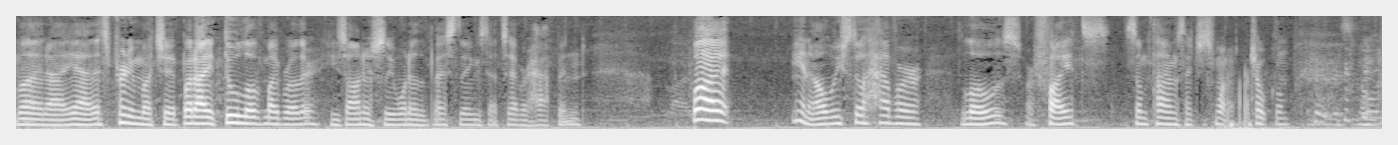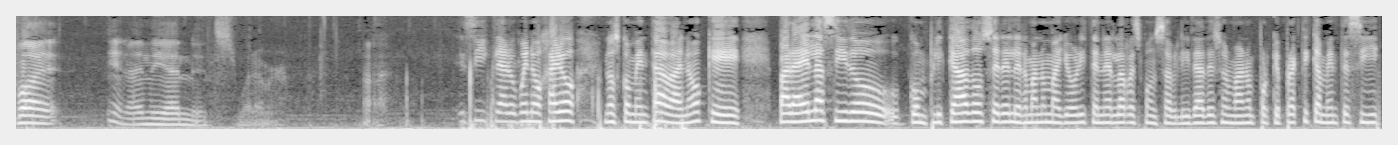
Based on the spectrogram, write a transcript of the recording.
but uh, yeah, that's pretty much it. But I do love my brother. He's honestly one of the best things that's ever happened. But you know, we still have our lows, our fights. Sometimes I just want to choke him. but you know, in the end, it's whatever. Uh, Sí, claro. Bueno, Jairo nos comentaba, ¿no? Que para él ha sido complicado ser el hermano mayor y tener la responsabilidad de su hermano porque prácticamente sí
